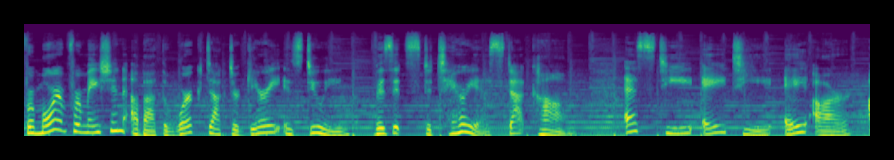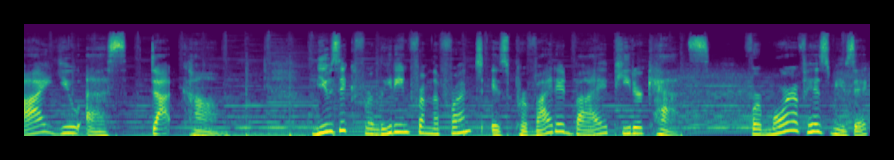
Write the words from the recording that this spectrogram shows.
For more information about the work Dr. Gary is doing, visit statarius.com. S T A T A R I U S.com. Music for Leading from the Front is provided by Peter Katz. For more of his music,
